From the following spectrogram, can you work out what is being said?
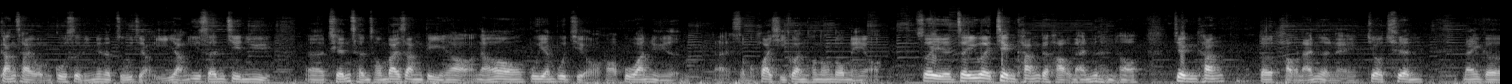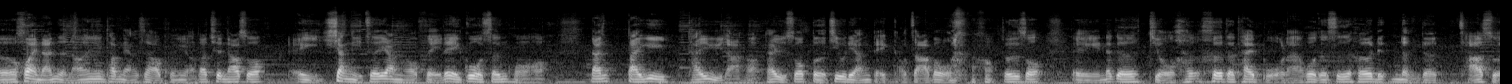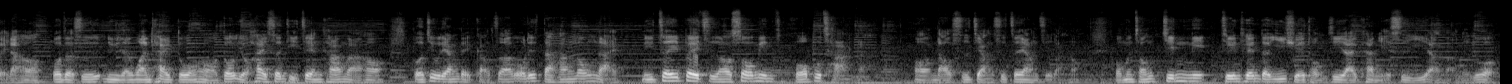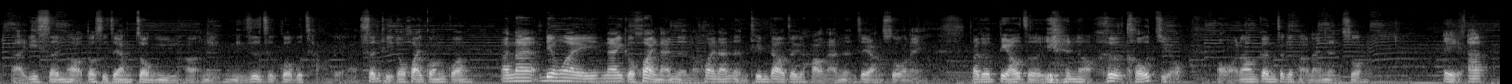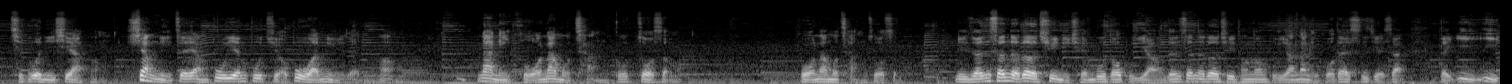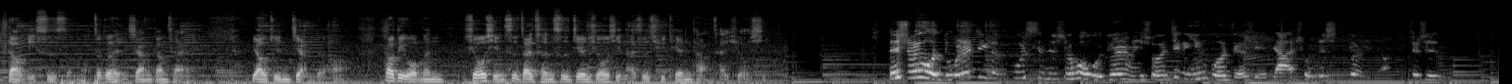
刚才我们故事里面的主角一样，一生禁欲，呃，虔诚崇拜上帝哈，然后不烟不酒哈，不玩女人，哎，什么坏习惯通通都没有。所以这一位健康的好男人哈，健康的好男人呢，就劝。那一个坏男人，然后因为他们两个是好朋友，他劝他说：“哎，像你这样哦，匪类过生活哦，那台语台语啦哈，台语说薄酒凉得搞杂波，就是说，哎，那个酒喝喝得太薄了，或者是喝冷的茶水然后或者是女人玩太多哈，都有害身体健康嘛哈，薄酒凉得搞杂波，你打行拢来，你这一辈子哦，寿命活不长啊，哦，老实讲是这样子的哈。”我们从今天今天的医学统计来看，也是一样啊。你如果啊一生哈都是这样纵欲啊，你你日子过不长的，身体都坏光光啊。那另外那一个坏男人啊，坏男人听到这个好男人这样说呢，他就叼着烟哦，喝口酒哦，然后跟这个好男人说：“哎啊，请问一下哈，像你这样不烟不酒不玩女人哈，那你活那么长都做什么？活那么长做什么？”你人生的乐趣，你全部都不要，人生的乐趣通通不要，那你活在世界上的意义到底是什么？这个很像刚才耀军讲的哈，到底我们修行是在尘世间修行，还是去天堂才修行？对，所以我读了这个故事的时候，我就认为说，这个英国哲学家说的是对的，就是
